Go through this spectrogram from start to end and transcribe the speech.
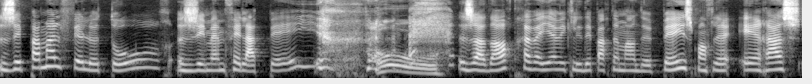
j'ai pas mal fait le tour. J'ai même fait la paye. Oh! J'adore travailler avec les départements de paye. Je pense que le RH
